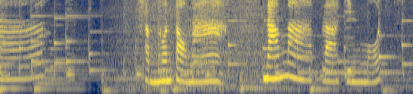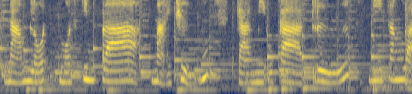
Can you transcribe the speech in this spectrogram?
ะ สำนวนต่อมา น้ำมาปลากินมด น้ำลดมดกินปลา หมายถึง การมีโอกาสหรือมีจังหวะ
